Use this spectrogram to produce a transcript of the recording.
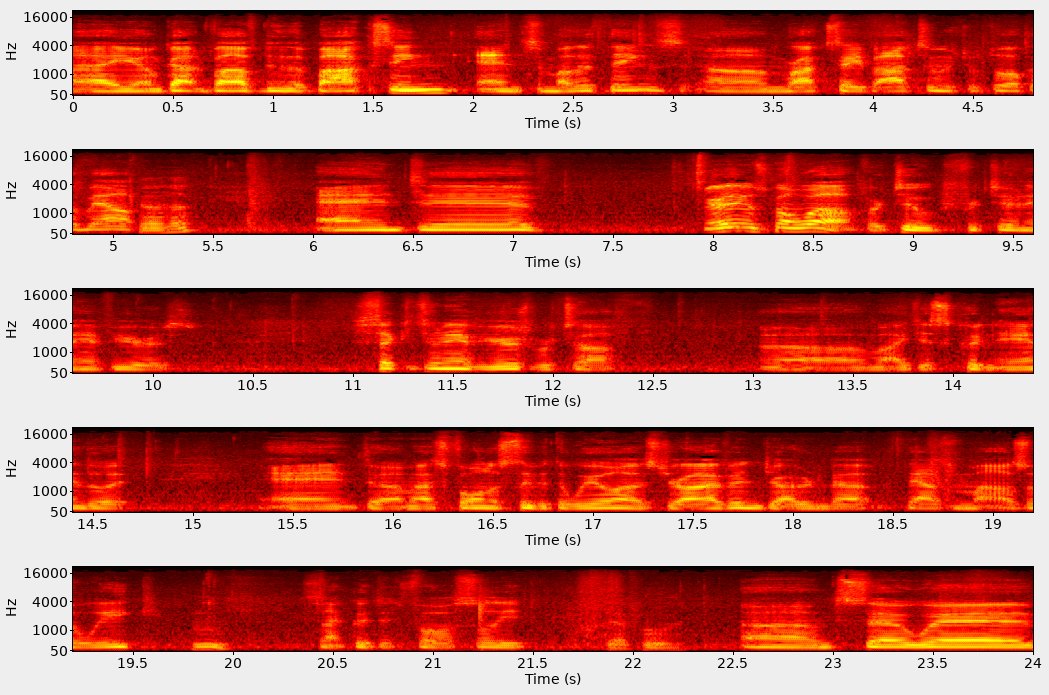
I um, got involved in the boxing and some other things, um, Rock Steady Boxing, which we'll talk about, Uh huh. and uh, everything was going well for two for two and a half years. Second two and a half years were tough. Um, I just couldn't handle it, and um, I was falling asleep at the wheel. I was driving, driving about a thousand miles a week. Hmm. It's not good to fall asleep. Definitely. Um, so uh,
